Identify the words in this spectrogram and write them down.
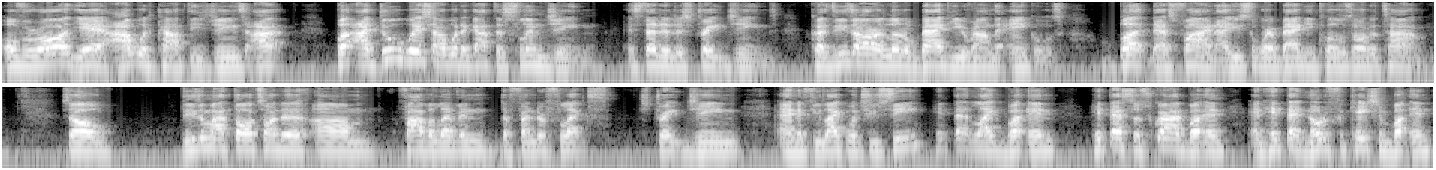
overall, yeah, I would cop these jeans. I, but I do wish I would have got the slim jean instead of the straight jeans because these are a little baggy around the ankles. But that's fine. I used to wear baggy clothes all the time. So these are my thoughts on the um, 5.11 Defender Flex straight jean. And if you like what you see, hit that like button, hit that subscribe button, and hit that notification button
